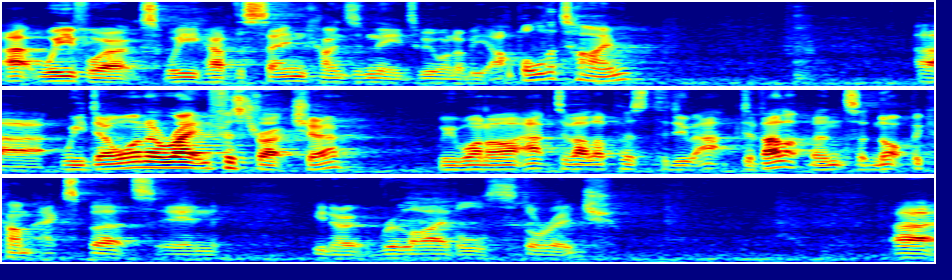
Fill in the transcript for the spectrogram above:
At Weaveworks, we have the same kinds of needs. We want to be up all the time, Uh, we don't want to write infrastructure. We want our app developers to do app development and not become experts in you know, reliable storage. Uh,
